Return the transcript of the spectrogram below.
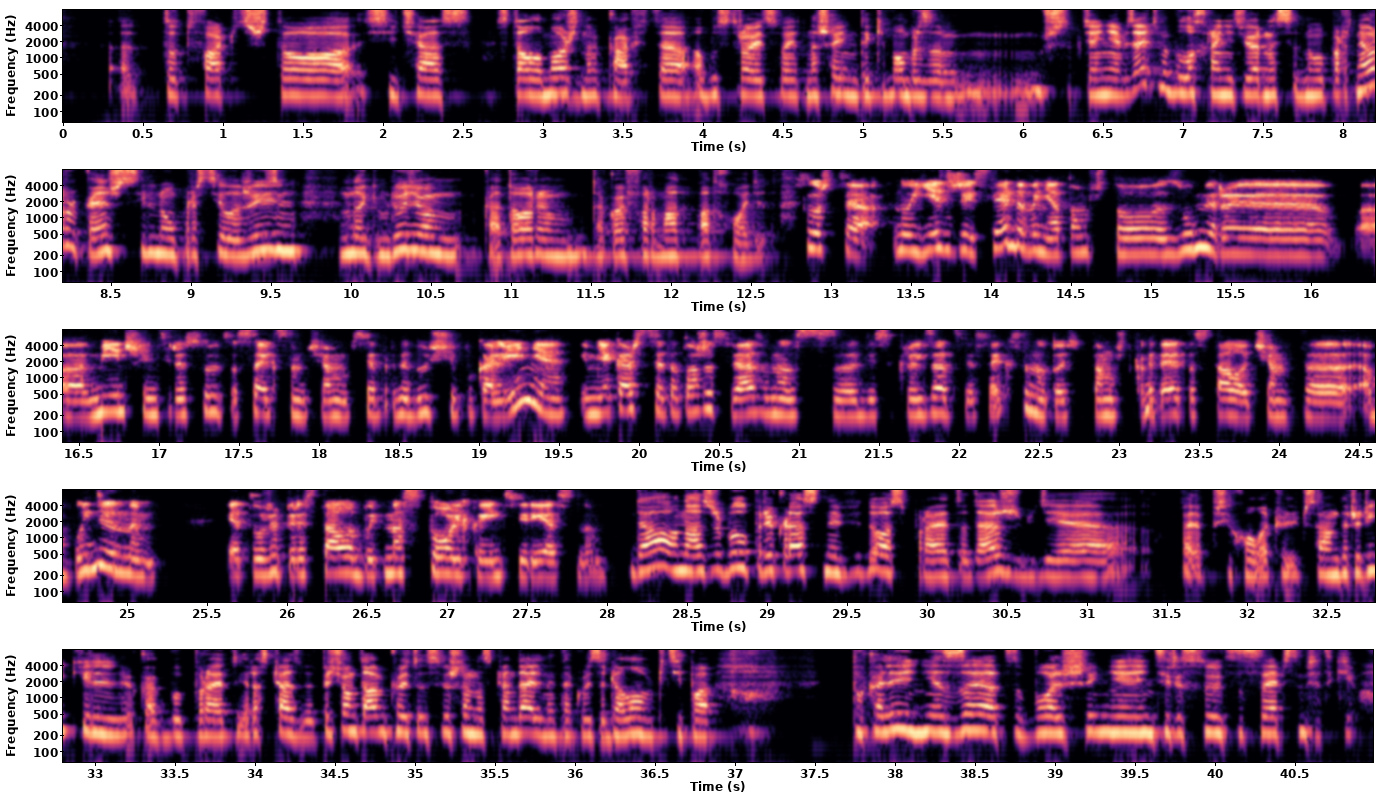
тот факт, что сейчас стало можно как-то обустроить свои отношения таким образом, чтобы тебе не обязательно было хранить верность одному партнеру, конечно, сильно упростило жизнь многим людям, которым такой формат подходит. Слушайте, ну есть же исследования о том, что зумеры э, меньше интересуются сексом, чем все предыдущие поколения, и мне кажется, это тоже связано с десакрализацией секса, ну то есть потому что когда это стало чем-то обыденным, это уже перестало быть настолько интересным. Да, у нас же был прекрасный видос про это даже, где психолог Александр Рикель как бы про это и рассказывает. Причем там какой-то совершенно скандальный такой заголовок, типа поколение Z больше не интересуется сексом. Все такие,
